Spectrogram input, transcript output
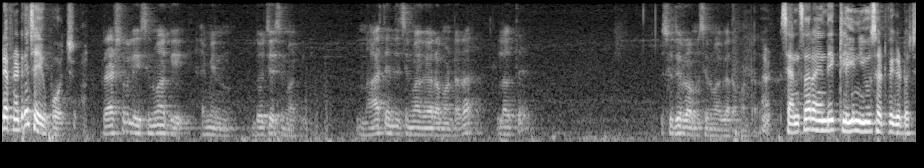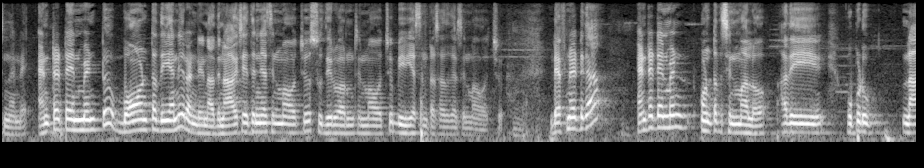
డెఫినెట్గా చేయకపోవచ్చు. ప్రేక్షకులు ఈ సినిమాకి ఐ మీన్ దోచే సినిమాకి నా సినిమాగా రమ్మంటారా లేకపోతే సుధీర్ వర్మ సినిమా రమ్మంటారా. సెన్సార్ అయింది క్లీన్ యూ సర్టిఫికేట్ వచ్చిందండి. ఎంటర్టైన్మెంట్ బాగుంటుంది అని రండి. అది నాగ చైతన్య సినిమా అవచ్చు సుధీర్ వర్మ సినిమా అవ్వచ్చు బీవీఎస్ఎన్ ప్రసాద్ గారి సినిమా అవచ్చు డెఫినెట్గా ఎంటర్టైన్మెంట్ ఉంటుంది సినిమాలో. అది ఇప్పుడు నా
